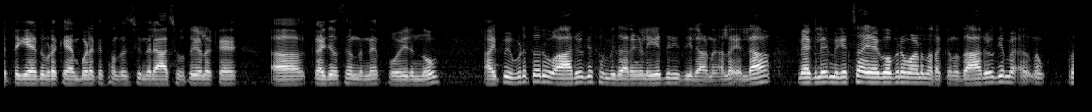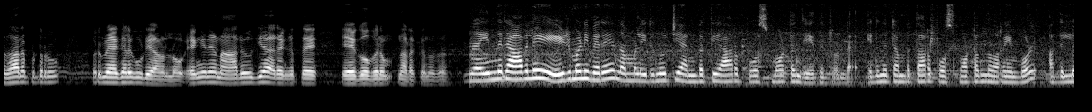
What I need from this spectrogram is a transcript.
എത്തുകയായിരുന്നു. ഇവിടെ ക്യാമ്പുകളൊക്കെ സന്ദർശിച്ചു. ഇന്നലെ ആശുപത്രികളൊക്കെ കഴിഞ്ഞ ദിവസം തന്നെ പോയിരുന്നു. ഇപ്പോൾ ഇവിടുത്തെ ഒരു ആരോഗ്യ സംവിധാനങ്ങൾ ഏത് രീതിയിലാണ്? അല്ല എല്ലാ മേഖലയും മികച്ച ഏകോപനമാണ് നടക്കുന്നത്. ആരോഗ്യ പ്രധാനപ്പെട്ടൊരു ഒരു മേഖല കൂടിയാണല്ലോ. എങ്ങനെയാണ് ആരോഗ്യ രംഗത്തെ ഏകോപനം നടക്കുന്നത്? ഇന്ന് രാവിലെ ഏഴ് മണി വരെ നമ്മൾ ഇരുന്നൂറ്റി അൻപത്തി ആറ് പോസ്റ്റ്മോർട്ടം ചെയ്തിട്ടുണ്ട്. ഇരുന്നൂറ്റമ്പത്തി ആറ് പോസ്റ്റ്മോർട്ടം എന്ന് പറയുമ്പോൾ അതിൽ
